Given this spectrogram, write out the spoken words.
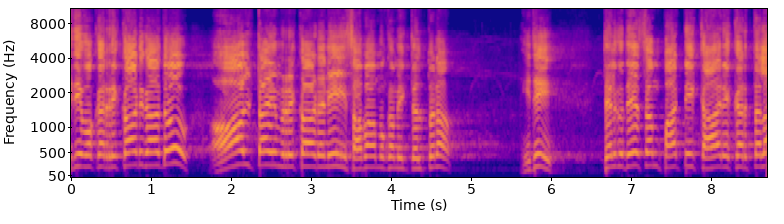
ఇది ఒక రికార్డు కాదు ఆల్ టైమ్ రికార్డ్ అని సభాముఖం మీకు తెలుపుతున్నా. ఇది తెలుగుదేశం పార్టీ కార్యకర్తల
